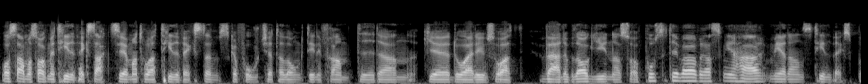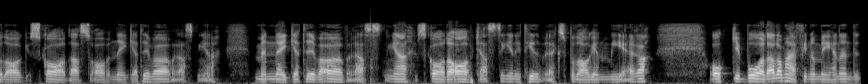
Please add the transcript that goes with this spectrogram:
Och samma sak med tillväxtaktier, man tror att tillväxten ska fortsätta långt in i framtiden. Och eh, då är det ju så att värdebolag gynnas av positiva överraskningar här medan tillväxtbolag skadas av negativa överraskningar. Men negativa överraskningar skadar avkastningen i tillväxtbolagen mera. Och båda de här fenomenen,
